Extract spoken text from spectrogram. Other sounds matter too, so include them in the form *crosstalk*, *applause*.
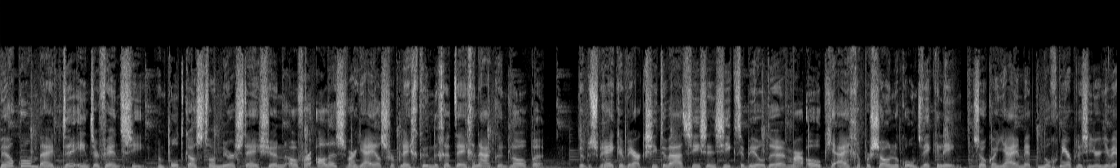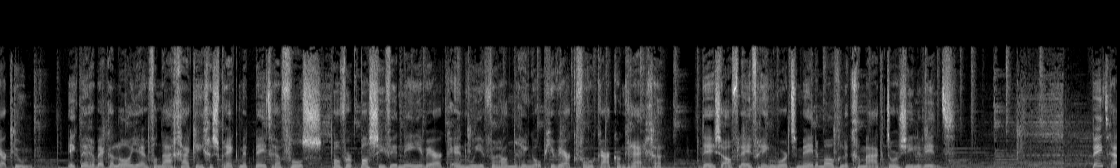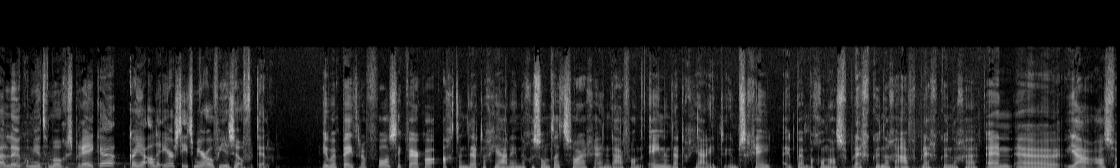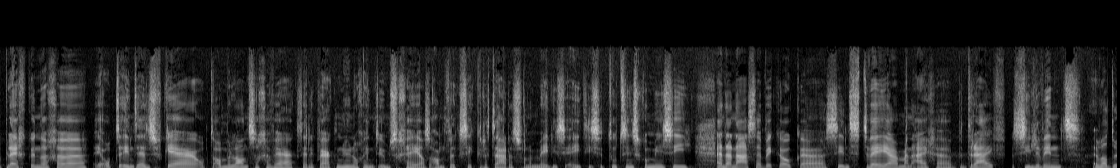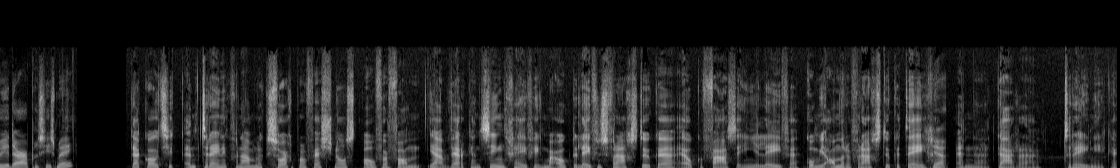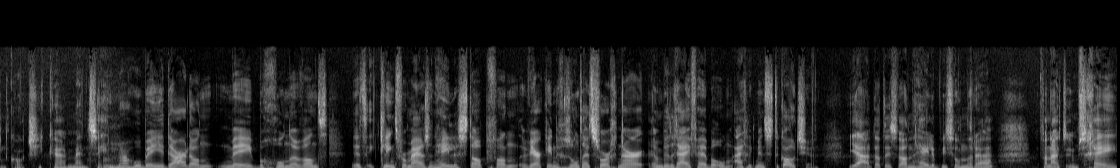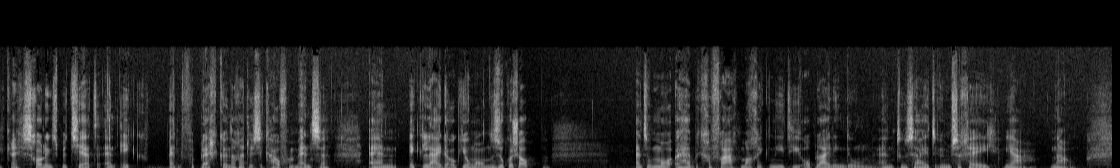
Welkom bij De Interventie, een podcast van Nurstation over alles waar jij als verpleegkundige tegenaan kunt lopen. We bespreken werksituaties en ziektebeelden, maar ook je eigen persoonlijke ontwikkeling. Zo kan jij met nog meer plezier je werk doen. Ik ben Rebecca Looyen en vandaag ga ik in gesprek met Petra Vos over passie vinden in je werk en hoe je veranderingen op je werk voor elkaar kan krijgen. Deze aflevering wordt mede mogelijk gemaakt door Zielewind. Petra, leuk om je te mogen spreken. Kan je allereerst iets meer over jezelf vertellen? Ik ben Petra Vos. Ik werk al 38 jaar in de gezondheidszorg en daarvan 31 jaar in het UMCG. Ik ben begonnen als verpleegkundige, aan verpleegkundige. En uh, ja, als verpleegkundige op de intensive care, op de ambulance gewerkt. En ik werk nu nog in het UMCG als ambtelijk secretaris van een medische ethische toetsingscommissie. En daarnaast heb ik ook uh, sinds twee jaar mijn eigen bedrijf, Zielewind. En wat doe je daar precies mee? Daar coach ik en train ik voornamelijk zorgprofessionals over van ja, werk en zingeving, maar ook de levensvraagstukken. Elke fase in je leven kom je andere vraagstukken tegen. Ja. En uh, daar uh, train ik en coach ik uh, mensen in. Maar hoe ben je daar dan mee begonnen? Want het klinkt voor mij als een hele stap van werken in de gezondheidszorg naar een bedrijf hebben om eigenlijk mensen te coachen. Ja, dat is wel een hele bijzondere. Vanuit UMSG kreeg je scholingsbudget en ik ben verpleegkundige, dus ik hou van mensen. En ik leidde ook jonge onderzoekers op. En toen heb ik gevraagd, mag ik niet die opleiding doen? En toen zei het UMCG, ja, nou,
